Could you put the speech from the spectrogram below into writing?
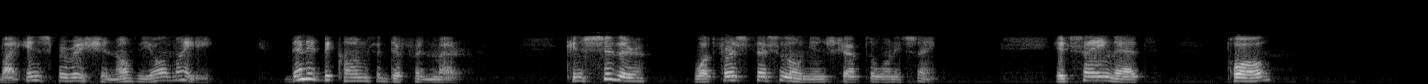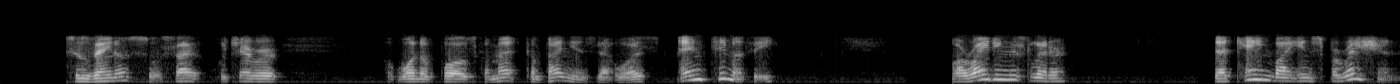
by inspiration of the Almighty, then it becomes a different matter. Consider what First Thessalonians chapter 1 is saying. It's saying that Paul, Silvanus, or whichever one of Paul's companions that was, and Timothy are writing this letter that came by inspiration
